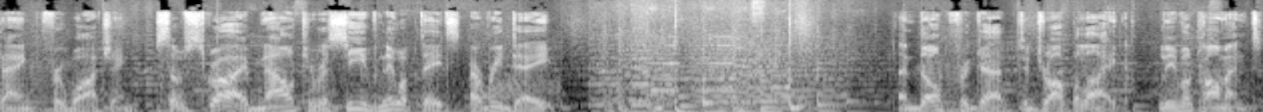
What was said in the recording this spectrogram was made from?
Thank for watching. Subscribe now to receive new updates every day. And don't forget to drop a like, leave a comment.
